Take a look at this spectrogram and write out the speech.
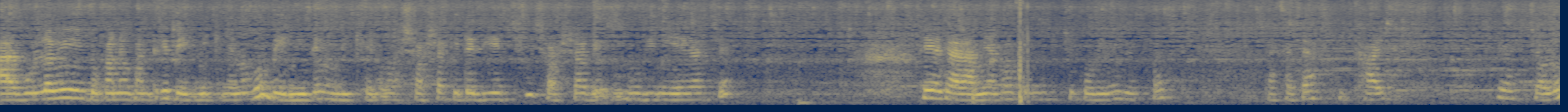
আর বলল আমি দোকানে ওখান থেকে বেগনি কিনে নেব, বেগনিতে মুড়ি খেয়ে নেব। শসা কেটে দিয়েছি বেগনি মুড়ি নিয়ে গেছে। ঠিক আছে, আর আমি এখন কোনো কিছু করিনি ব্রেকফাস্ট দেখা যাক কী খাই। ঠিক আছে, চলো।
